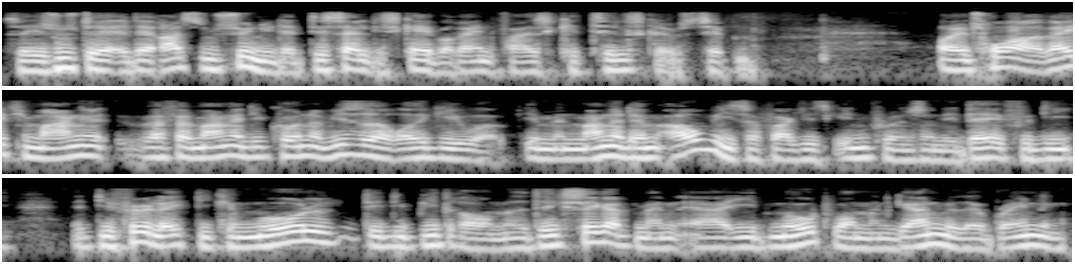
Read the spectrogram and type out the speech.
Så jeg synes, det er, det er ret sandsynligt, at det salg, de skaber, rent faktisk kan tilskrives til dem. Og jeg tror, at rigtig mange, i hvert fald mange af de kunder, vi sidder og rådgiver, jamen mange af dem afviser faktisk influencerne i dag, fordi at de føler ikke, de kan måle det, de bidrager med. Det er ikke sikkert, at man er i et mode, hvor man gerne vil lave branding.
